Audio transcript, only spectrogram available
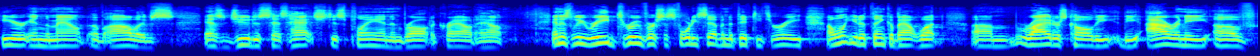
here in the Mount of Olives, as Judas has hatched his plan and brought a crowd out. And as we read through verses 47 to 53, I want you to think about what um, writers call the, the irony of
